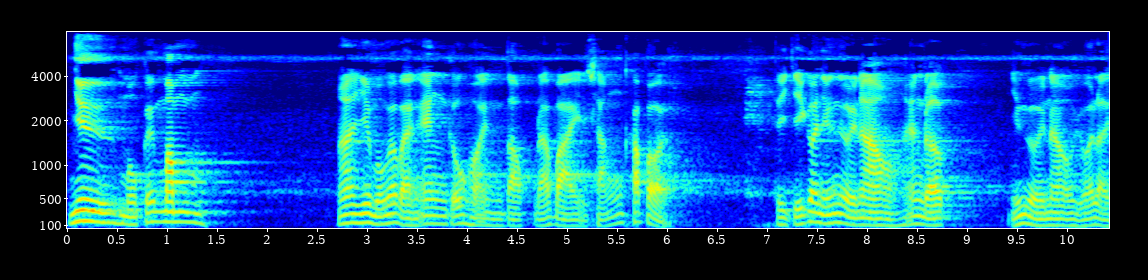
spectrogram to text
Như một cái mâm à, như một cái bàn ăn của hoàng tộc đã bày sẵn khắp rồi. Thì chỉ có những người nào ăn được những người nào gọi là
